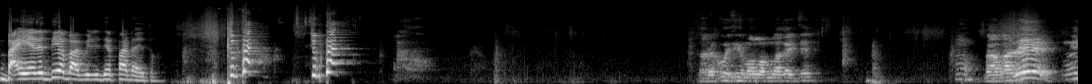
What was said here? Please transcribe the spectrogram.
বাইরে দিয়ে বাবিরে দিয়ে পাঠাই দাও চুপ থাক চুপ থাক। তারা কইছি মলম লাগাইতে। হুম, বাবা রে তুমি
